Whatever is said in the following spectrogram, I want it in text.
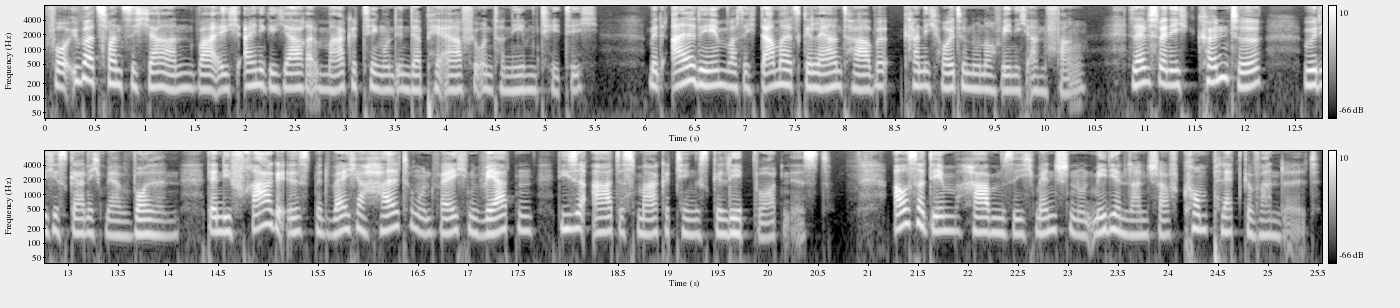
Vor über 20 Jahren war ich einige Jahre im Marketing und in der PR für Unternehmen tätig. Mit all dem, was ich damals gelernt habe, kann ich heute nur noch wenig anfangen. Selbst wenn ich könnte, würde ich es gar nicht mehr wollen. Denn die Frage ist, mit welcher Haltung und welchen Werten diese Art des Marketings gelebt worden ist. Außerdem haben sich Menschen und Medienlandschaft komplett gewandelt.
